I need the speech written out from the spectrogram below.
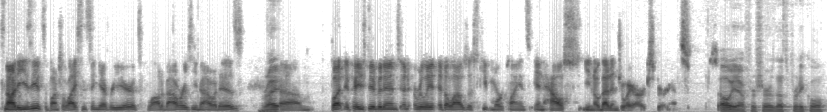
it's not easy. It's a bunch of licensing every year. It's a lot of hours. You know how it is. Right. Um, but it pays dividends, and really it allows us to keep more clients in house. You know that enjoy our experience. So. Oh yeah, for sure. That's pretty cool,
